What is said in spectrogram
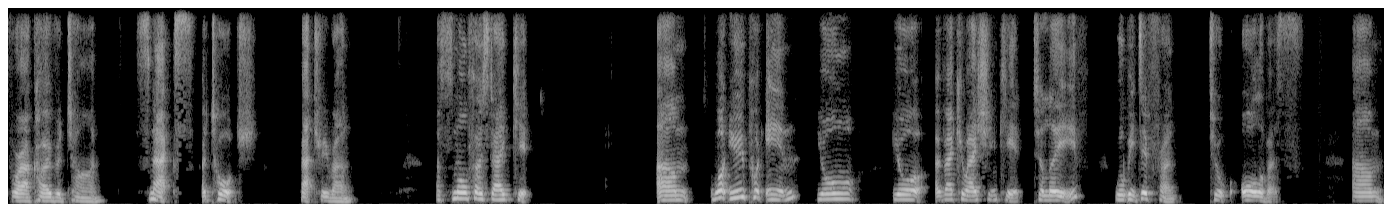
for our COVID time, snacks, a torch, battery run, a small first aid kit. Um, what you put in your your evacuation kit to leave will be different to all of us. Um,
